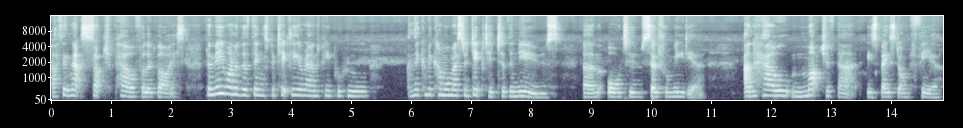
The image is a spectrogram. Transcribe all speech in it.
I think that's such powerful advice. For me, one of the things, particularly around people who, and they can become almost addicted to the news um, or to social media, and how much of that is based on fear,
